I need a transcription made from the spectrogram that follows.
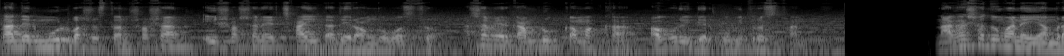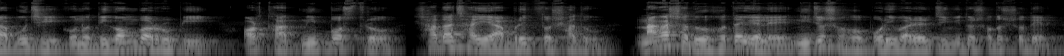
তাদের মূল বাসস্থান শ্মশান। এই শ্মশানের ছাই তাদের অঙ্গবস্ত্র। আসামের কামরূপ কামাখ্যা অঘরীদের পবিত্র স্থান। নাগা সাধু মানেই আমরা বুঝি কোনো দিগম্বর রূপী, অর্থাৎ নিবস্ত্র সাদা ছাইয়ে আবৃত্ত সাধু। নাগা সাধু হতে গেলে নিজসহ পরিবারের জীবিত সদস্যদের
